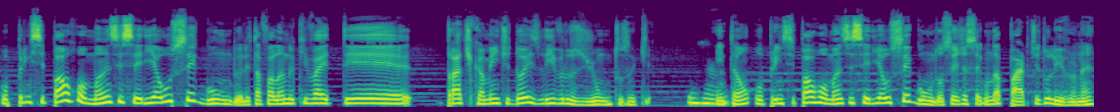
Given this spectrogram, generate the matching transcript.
O principal romance seria o segundo. Ele tá falando que vai ter praticamente dois livros juntos aqui. Uhum. Então, o principal romance seria o segundo, ou seja, a segunda parte do livro, né?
